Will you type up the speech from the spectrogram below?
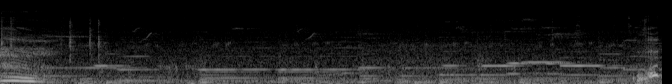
Uh. Is it?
